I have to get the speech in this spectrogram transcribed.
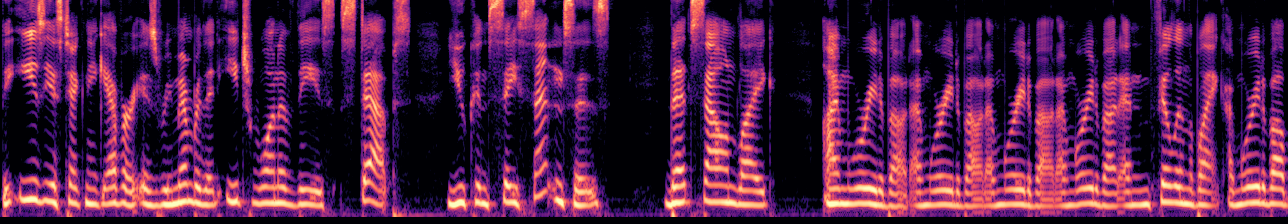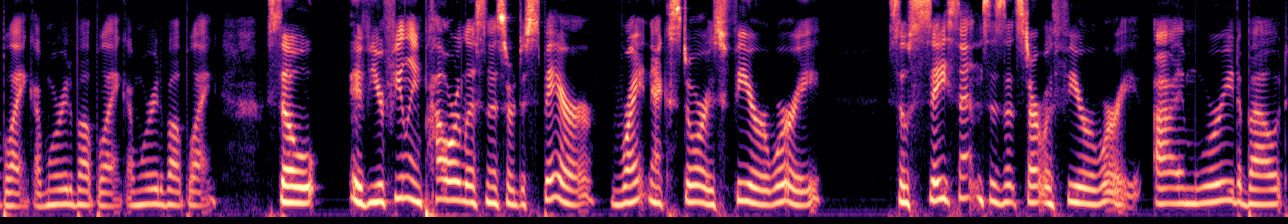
the easiest technique ever is remember that each one of these steps, you can say sentences that sound like, I'm worried about, I'm worried about, I'm worried about, I'm worried about, and fill in the blank. I'm worried about blank, I'm worried about blank, I'm worried about blank. So if you're feeling powerlessness or despair, right next door is fear or worry. So say sentences that start with fear or worry. I'm worried about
